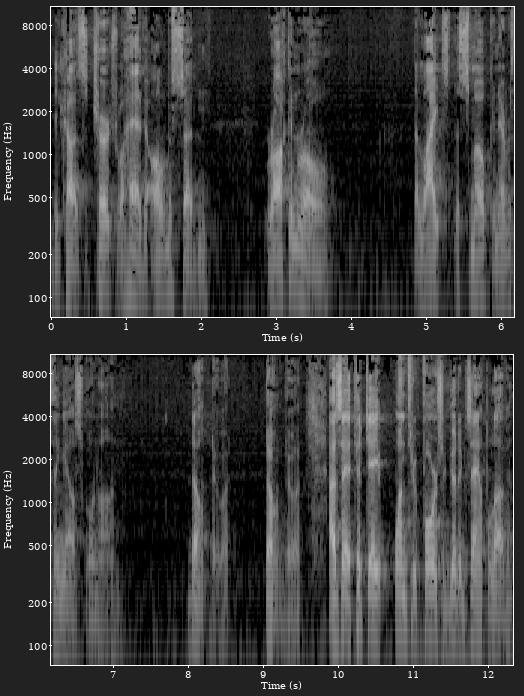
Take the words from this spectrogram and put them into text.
Because the church will have you all of a sudden rock and roll, the lights, the smoke, and everything else going on. Don't do it. Don't do it. Isaiah 58, 1 through 4 is a good example of it.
